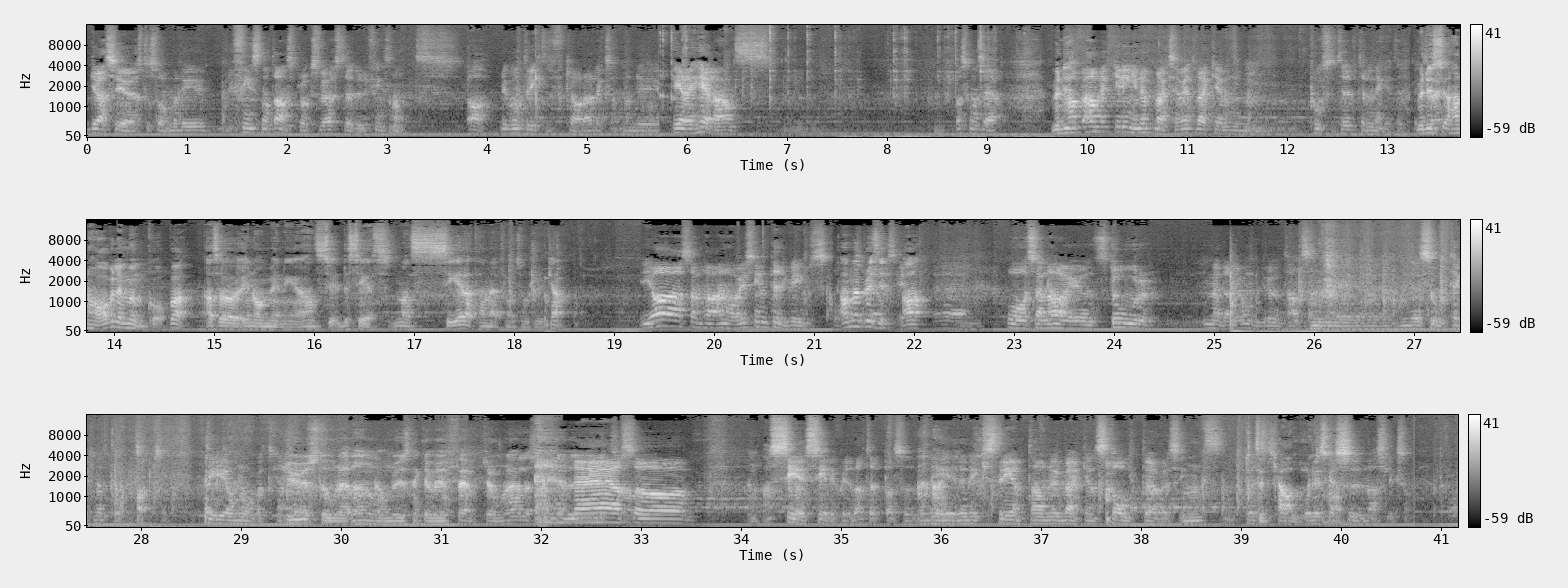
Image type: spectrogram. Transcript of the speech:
graciöst och så men det, det finns något anspråkslöst i det. Det finns Mm. något... Ja, det går inte riktigt att förklara liksom. Men det, hela, hela hans... Vad ska man säga? Men, det, Han, han väcker ingen uppmärksamhet varken positivt eller negativt. men det, han har väl en munkåpa? Alltså i någon mening. Han, det ses, man ser att han är från Storkyrkan. Ja, alltså, han, har, ju sin pilgrimskåpa. Ja, men precis. Ja. Och sen har han ju en stor medaljong runt halsen med, med soltecknet på. Liksom. Så det om något kanske. Hur stor är den? Om du snackar vi en femkrona eller vi Nej, liksom alltså... CD-skiva typ. Alltså, den, är, den är extremt... Han är verkligen stolt över sitt Mm. Sitt kall, Och det ska liksom. synas liksom.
